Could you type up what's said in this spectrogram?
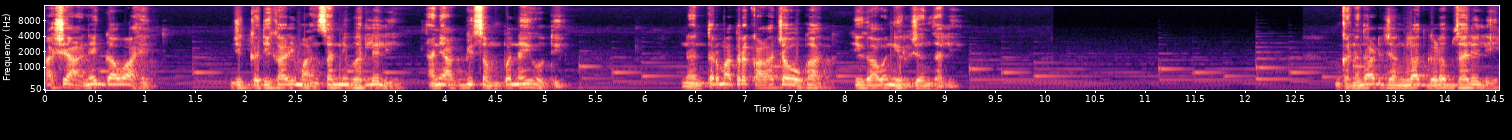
अशी अनेक गावं आहेत जी कधी काळी माणसांनी भरलेली आणि अगदी संपन्नही होती. नंतर मात्र काळाच्या ओघात ही गावं निर्जन झाली. घनदाट जंगलात गडप झालेली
